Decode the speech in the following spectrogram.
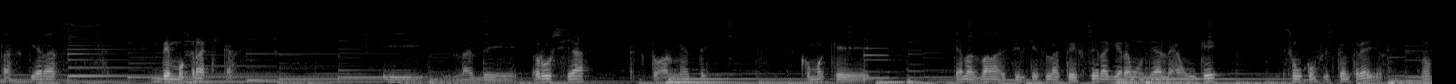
las guerras democráticas. Y la de Rusia actualmente como que ya nos van a decir que es la tercera guerra mundial, aunque es un conflicto entre ellos, ¿no?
